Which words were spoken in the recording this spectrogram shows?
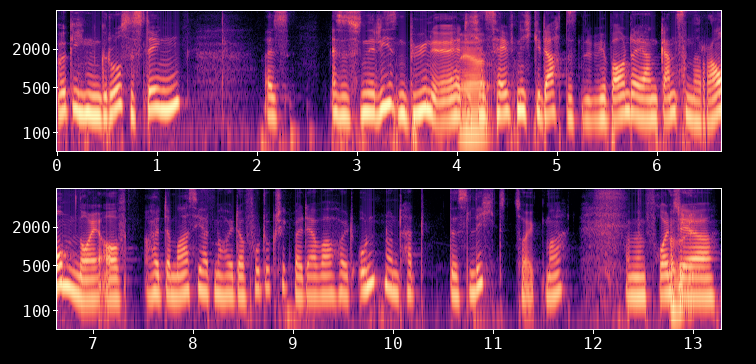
wirklich ein großes Ding. Weil es, also es ist eine Riesenbühne, hätte ich Ja. ja safe nicht gedacht. Das, wir bauen da ja einen ganzen Raum neu auf. Heute der Marci hat mir heute ein Foto geschickt, weil der war heute unten und hat das Lichtzeug gemacht. Weil mein Freund, Also, der.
